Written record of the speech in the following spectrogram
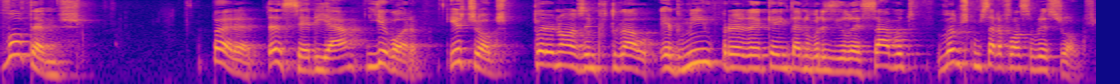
Voltamos para a Série A e agora, estes jogos para nós em Portugal é domingo, para quem está no Brasil é sábado. Vamos começar a falar sobre esses jogos.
